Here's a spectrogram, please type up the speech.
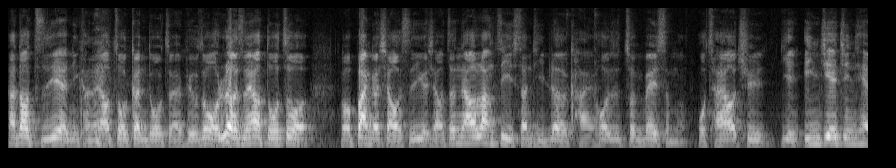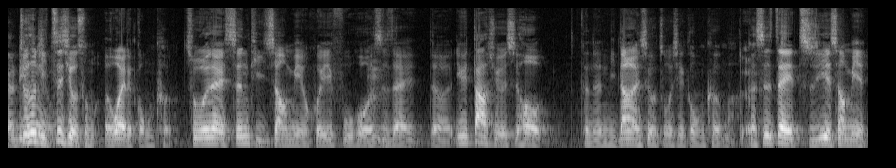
那到职业，你可能要做更多准备，比如说我热身要多做什么半个小时、一个小时，真的要让自己身体热开，或者是准备什么，我才要去迎迎接今天的练球。就是你自己有什么额外的功课？除了在身体上面恢复，或者是在呃，因为大学的时候，可能你当然是有做一些功课嘛。可是，在职业上面，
